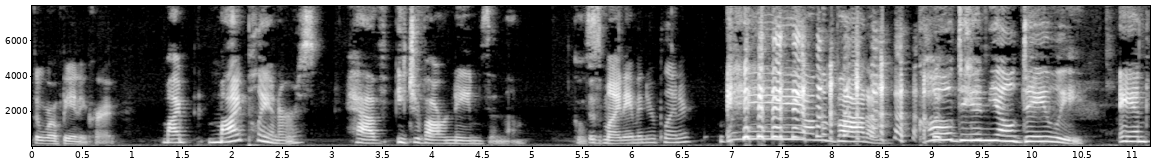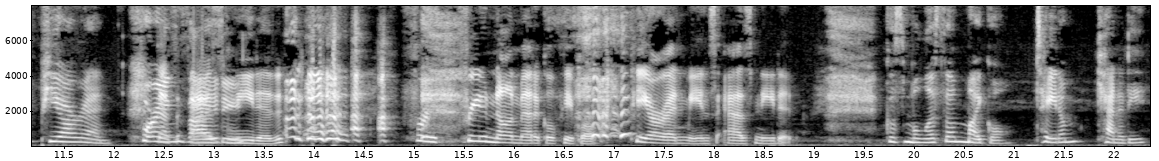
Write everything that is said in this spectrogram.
There won't be any crime. My my planners have each of our names in them. Goes Is my name in your planner? way on the bottom. Call Danielle Daly and PRN for That's as needed. for, for you non medical people, PRN means as needed. Goes Melissa Michael Tatum Kennedy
